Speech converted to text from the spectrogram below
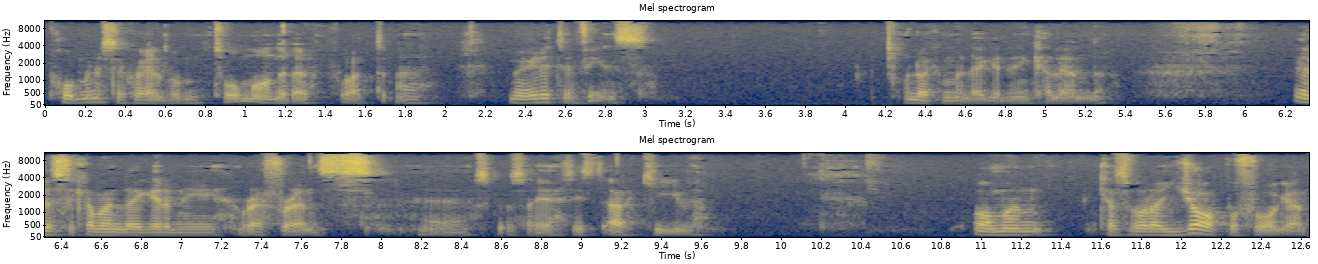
påminna sig själv om två månader på att den här möjligheten finns. Och då kan man lägga den i kalendern. kalender. Eller så kan man lägga den i reference, eh, ska jag säga, sitt arkiv. Om man kan svara ja på frågan.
